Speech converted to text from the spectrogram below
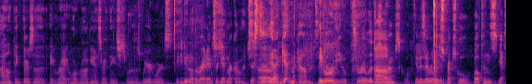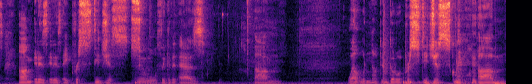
I, don't think there's a, a right or wrong answer. I think it's just one of those weird words. If you do know the right answer, get in our comments. Just to, Um, yeah, get in the comments. Leave a review. It's a religious Um, prep school. It is a religious prep school. Welton's, yes. Um, it is. It is a prestigious school. Think of it as, um, well, wouldn't know. Didn't go to a prestigious school um,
